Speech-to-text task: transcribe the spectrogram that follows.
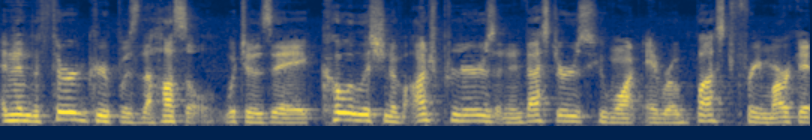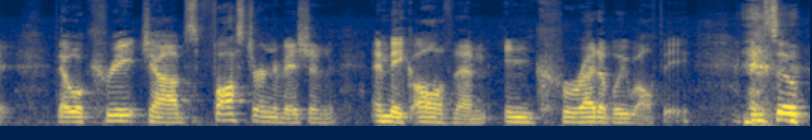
And then the third group was the Hustle, which was a coalition of entrepreneurs and investors who want a robust free market that will create jobs, foster innovation, and make all of them incredibly wealthy. And so,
